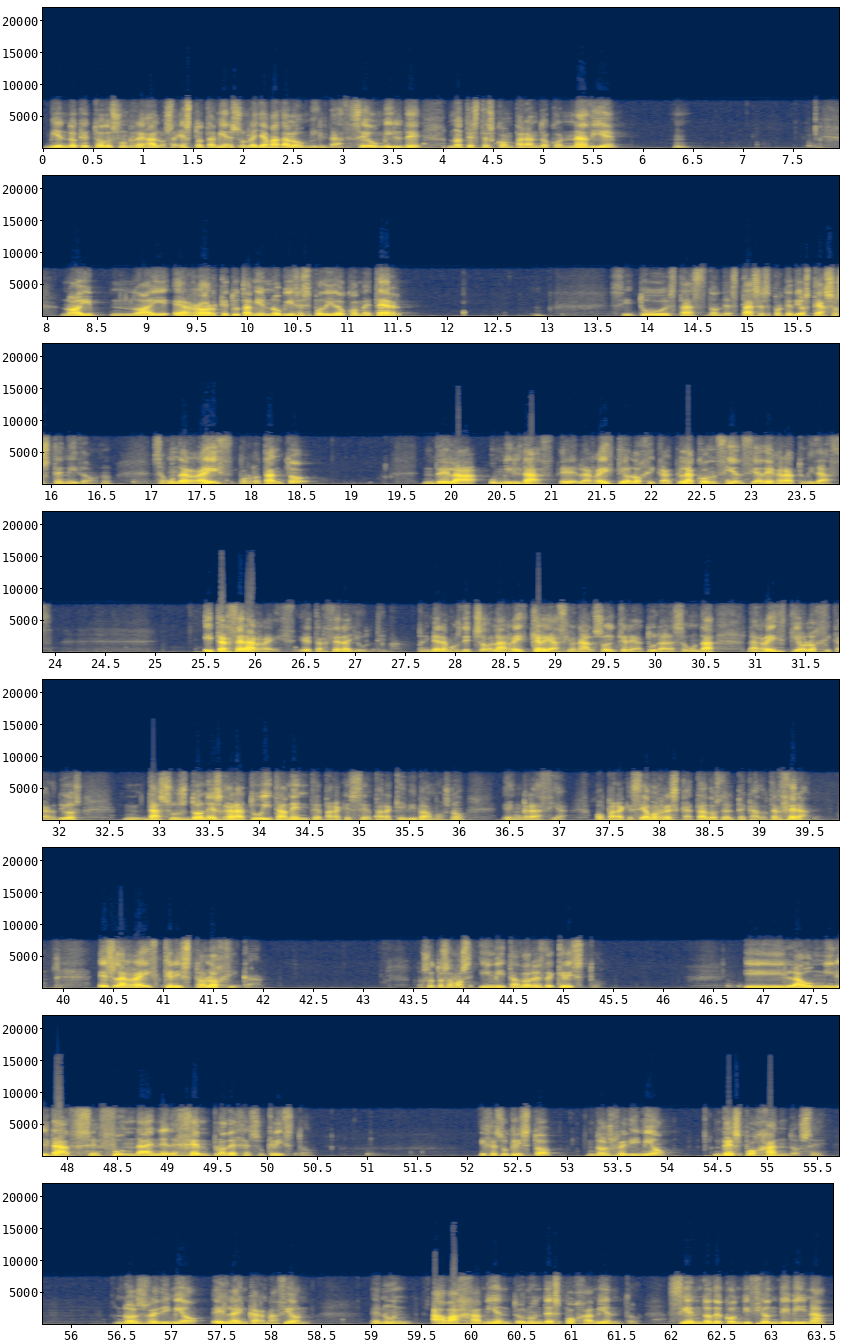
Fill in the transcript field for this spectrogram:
viendo que todo es un regalo. Esto también es una llamada a la humildad. Sé humilde, no te estés comparando con nadie. No hay, no hay error que tú también no hubieses podido cometer. Si tú estás donde estás es porque Dios te ha sostenido. Segunda raíz, por lo tanto, de la humildad, ¿eh? la raíz teológica, la conciencia de gratuidad. Y tercera raíz, ¿eh? tercera y última primera hemos dicho la raíz creacional, soy criatura. La segunda, la raíz teológica. Dios da sus dones gratuitamente para que, se, para que vivamos ¿no? en gracia o para que seamos rescatados del pecado. Tercera, es la raíz cristológica. Nosotros somos imitadores de Cristo y la humildad se funda en el ejemplo de Jesucristo. Y Jesucristo nos redimió despojándose nos redimió en la encarnación, en un abajamiento, en un despojamiento. Siendo de condición divina,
